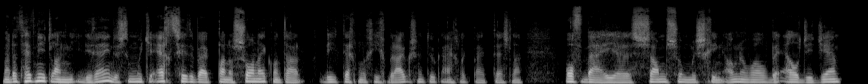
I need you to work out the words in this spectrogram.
Maar dat heeft niet lang iedereen. Dus dan moet je echt zitten bij Panasonic, want daar, die technologie gebruiken ze natuurlijk eigenlijk bij Tesla. Of bij eh, Samsung misschien ook nog wel, of bij LG Jam.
